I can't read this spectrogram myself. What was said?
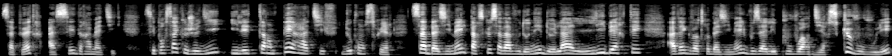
Ça peut être assez dramatique. C'est pour ça que je dis, il est impératif de construire sa base email parce que ça va vous donner de la liberté. Avec votre base email, vous allez pouvoir dire ce que vous voulez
